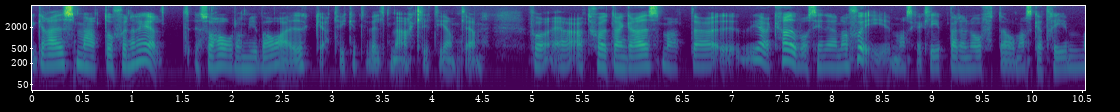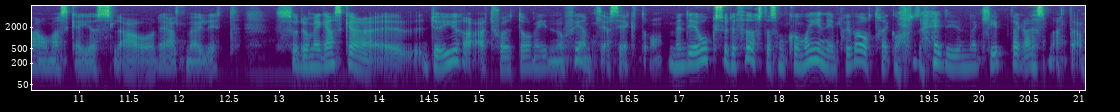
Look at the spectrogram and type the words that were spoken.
gräsmattor generellt så har de ju bara ökat, vilket är väldigt märkligt egentligen. För eh, att sköta en gräsmatta ja, kräver sin energi. Man ska klippa den ofta och man ska trimma och man ska gödsla och det är allt möjligt. Så de är ganska eh, dyra att sköta om i den offentliga sektorn. Men det är också det första som kommer in i en privatträdgård så är det ju den klippta gräsmattan.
